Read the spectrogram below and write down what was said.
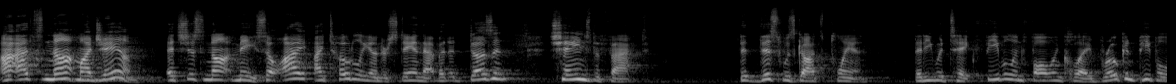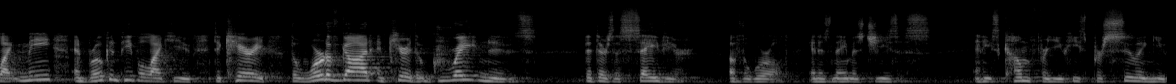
I, that's not my jam. It's just not me. So I, I totally understand that, but it doesn't change the fact that this was God's plan. That he would take feeble and fallen clay, broken people like me and broken people like you, to carry the word of God and carry the great news that there's a Savior of the world, and his name is Jesus. And he's come for you, he's pursuing you.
